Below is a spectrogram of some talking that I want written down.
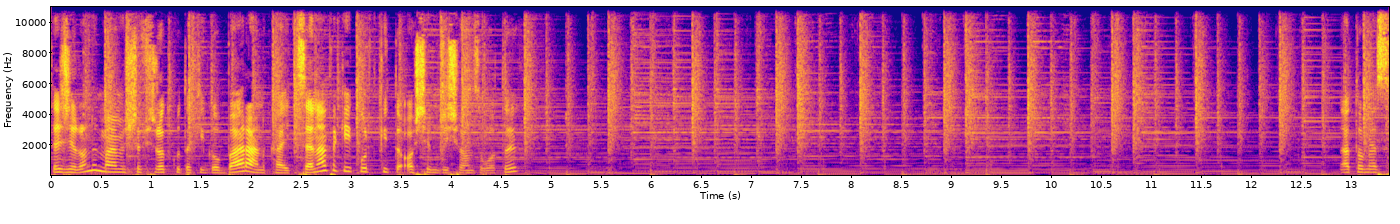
Te zielone mają jeszcze w środku takiego baranka i cena takiej kurtki to 80 zł. Natomiast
